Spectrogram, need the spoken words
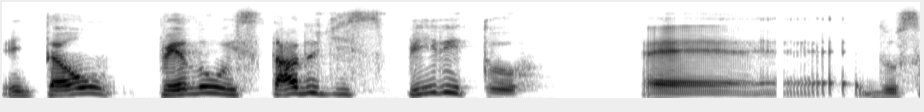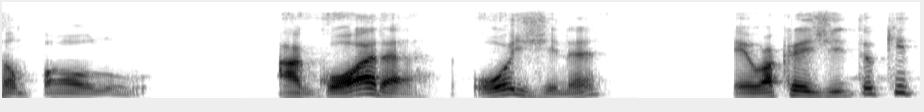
Então, pelo estado de espírito é, do São Paulo agora, hoje, né? Eu acredito que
